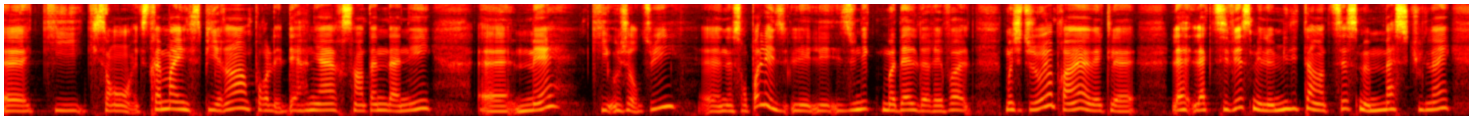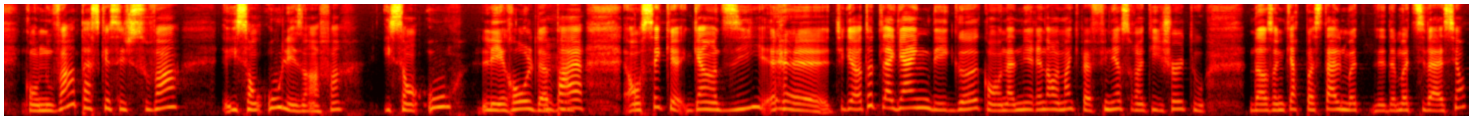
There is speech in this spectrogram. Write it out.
euh, qui, sont extrêmement inspirants pour les dernières centaines d'années, euh, mais qui aujourd'hui euh, ne sont pas les, les, les, uniques modèles de révolte. Moi, j'ai toujours eu un problème avec l'activisme et le militantisme masculin qu'on nous vend parce que c'est souvent, ils sont où les enfants? Ils sont où les rôles de mm-hmm. père? On sait que Gandhi, euh, tu regardes toute la gang des gars qu'on admire énormément qui peuvent finir sur un T-shirt ou dans une carte postale de motivation,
